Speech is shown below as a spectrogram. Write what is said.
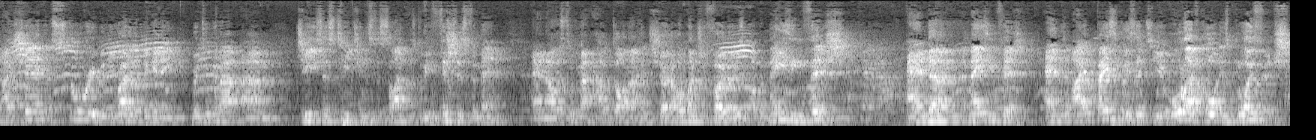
I shared a story with you right at the beginning. We were talking about um, Jesus teaching his disciples to be fishers for men. And I was talking about how Donna had shown a whole bunch of photos of amazing fish. And um, amazing fish. And I basically said to you, all I've caught is blowfish.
